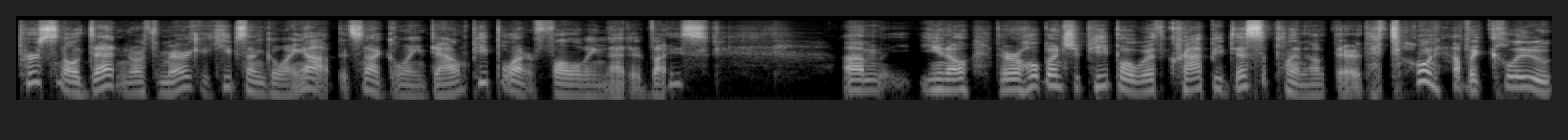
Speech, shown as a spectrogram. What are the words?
personal debt in North America keeps on going up. It's not going down. People aren't following that advice. Um, you know, there are a whole bunch of people with crappy discipline out there that don't have a clue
